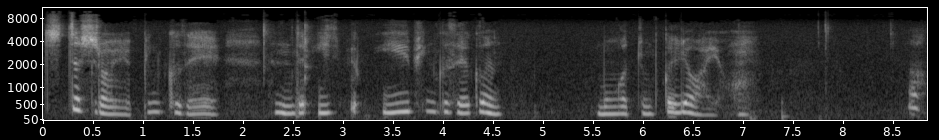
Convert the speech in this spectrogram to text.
진짜 싫어해요. 핑크색. 근데 이, 이 핑크색은 뭔가 좀 끌려와요. 아.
